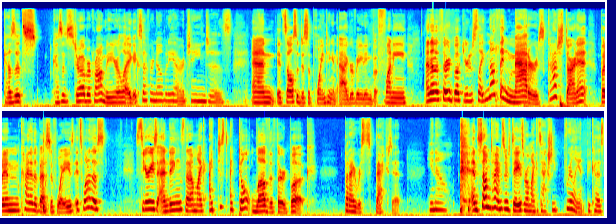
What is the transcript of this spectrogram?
because it's because it's Joe Abercrombie, you're like, except for nobody ever changes. And it's also disappointing and aggravating, but funny. And then the third book, you're just like, nothing matters. Gosh darn it. But in kind of the best of ways. It's one of those series endings that I'm like, I just, I don't love the third book, but I respect it. You know? and sometimes there's days where I'm like, it's actually brilliant because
